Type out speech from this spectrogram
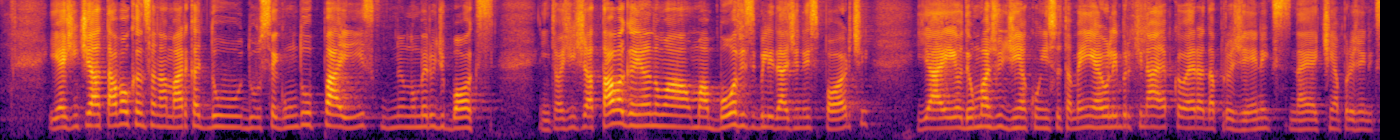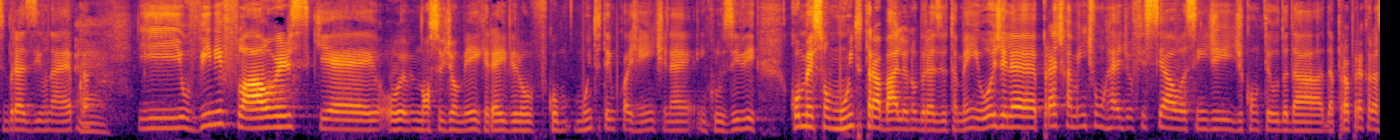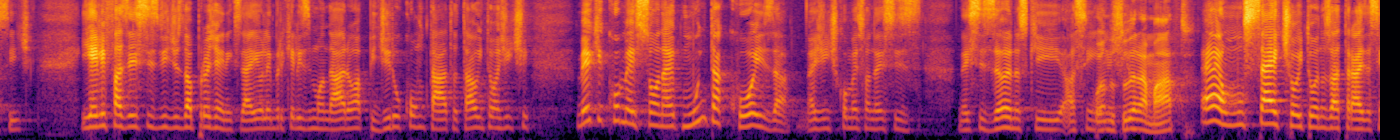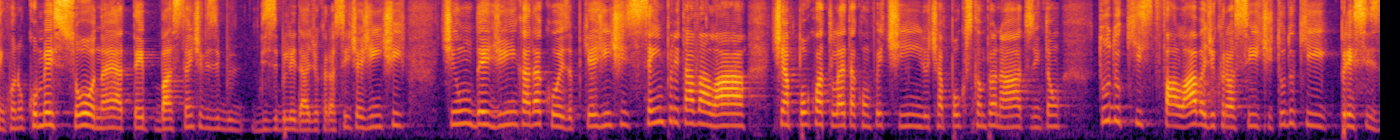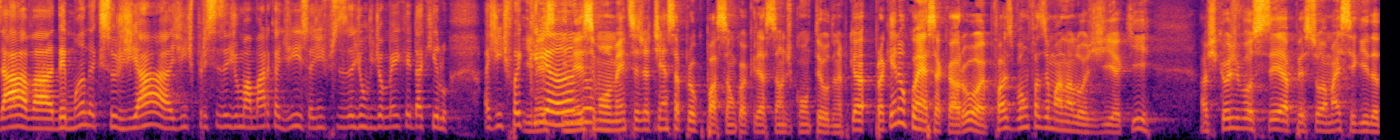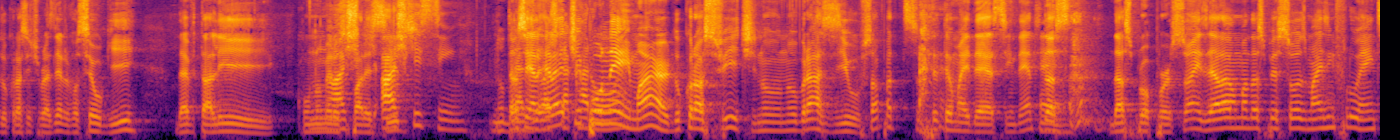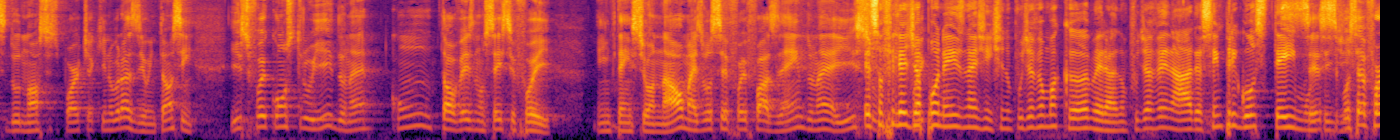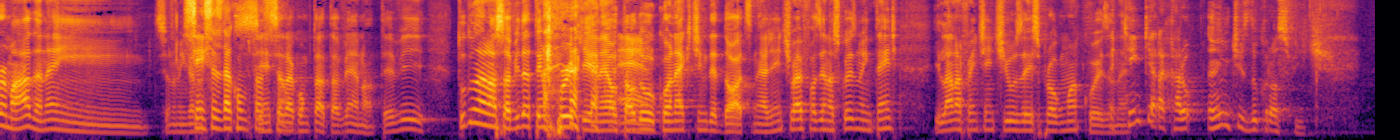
E a gente já estava alcançando a marca do, do segundo país no número de boxe. Então a gente já estava ganhando uma, uma boa visibilidade no esporte. E aí eu dei uma ajudinha com isso também. E aí eu lembro que na época eu era da Progenix, né? Tinha a Progenix Brasil na época. É. E o Vini Flowers, que é o nosso videomaker, aí virou, ficou muito tempo com a gente, né? Inclusive, começou muito trabalho no Brasil também. E hoje ele é praticamente um head oficial, assim, de, de conteúdo da, da própria CrossFit. E ele fazia esses vídeos da Progenix. Aí eu lembro que eles mandaram a pedir o contato e tal. Então a gente meio que começou, né? Muita coisa a gente começou nesses, nesses anos que, assim... Quando tudo que- era mato. é, uns 7, 8 anos atrás, assim, quando começou, né, a ter bastante visibi- visibilidade o CrossFit, a gente tinha um dedinho em cada coisa, porque a gente sempre estava lá, tinha pouco atleta competindo, tinha poucos campeonatos, então tudo que falava de CrossFit, tudo que precisava, a demanda que surgia, ah, a gente precisa de uma marca disso, a gente precisa de um videomaker daquilo. A gente foi E nesse, criando... e nesse momento você já tinha essa preocupação com a criação de conteúdo, né? Porque pra quem não conhece a Carol, faz- vamos fazer uma analogia aqui. Acho que hoje você é a pessoa mais seguida do CrossFit brasileiro, você o Gui, deve estar ali com números acho, que- parecidos. acho que sim. No então, assim, Brasil, ela, ela acho é tipo o Neymar do CrossFit no, no Brasil. Só para você ter uma ideia, assim, dentro das, das proporções, ela é uma das pessoas mais influentes do nosso esporte aqui no Brasil. Então, assim, isso foi construído, né? Com talvez, não sei se foi intencional, mas você foi fazendo, né? Isso. Eu sou filha de foi- japonês, né, gente? Não podia ver uma câmera, não podia ver nada. Eu sempre gostei muito Você, de... você é formada, né, em, se eu não me engano, Ciências da computação. Ciência da computação, tá vendo? Ó, teve tudo na nossa vida tem um porquê, né? O tal É. do connecting the dots, né? A gente vai fazendo as coisas, não entende, e lá na frente a gente usa isso para alguma coisa, né? Quem que era Carol antes do CrossFit?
